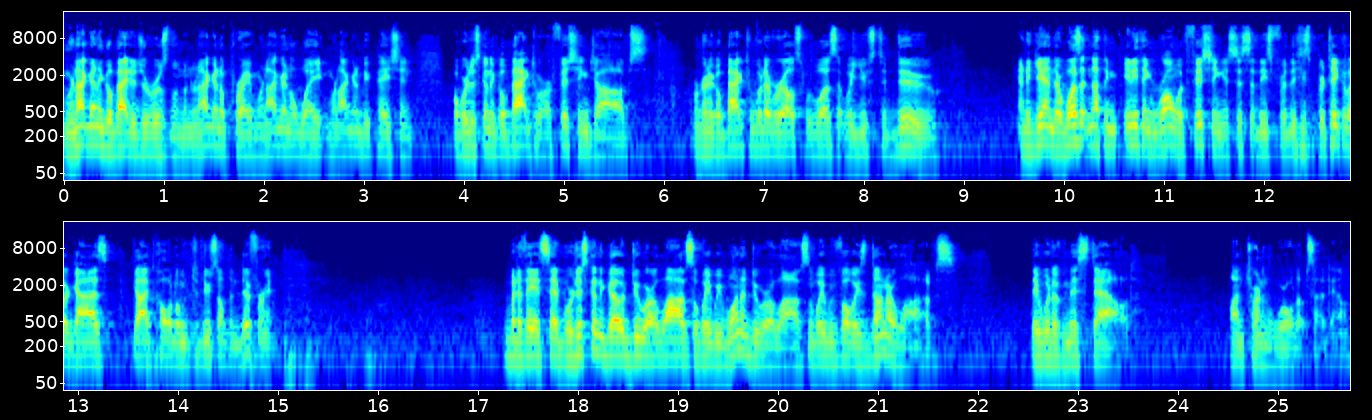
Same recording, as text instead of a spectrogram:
we're not going to go back to Jerusalem and we're not going to pray and we're not going to wait and we're not going to be patient, but we're just going to go back to our fishing jobs. We're going to go back to whatever else it was that we used to do and again, there wasn't nothing, anything wrong with fishing. It's just that these, for these particular guys, God called them to do something different. But if they had said, we're just going to go do our lives the way we want to do our lives, the way we've always done our lives, they would have missed out on turning the world upside down.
